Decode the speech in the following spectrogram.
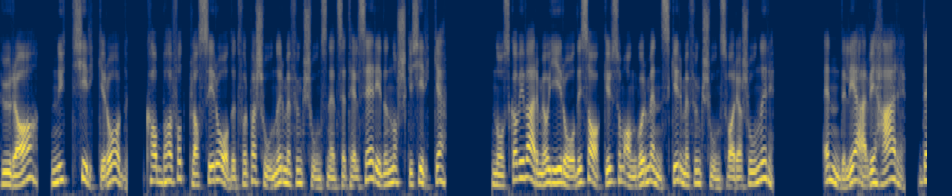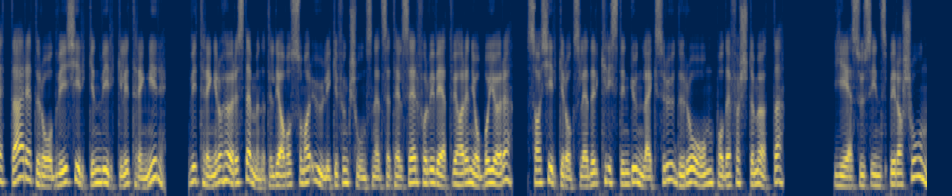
Hurra! Nytt kirkeråd. KAB har fått plass i Rådet for personer med funksjonsnedsettelser i Den norske kirke. Nå skal vi være med å gi råd i saker som angår mennesker med funksjonsvariasjoner. Endelig er vi her. Dette er et råd vi i kirken virkelig trenger. Vi trenger å høre stemmene til de av oss som har ulike funksjonsnedsettelser for vi vet vi har en jobb å gjøre, sa kirkerådsleder Kristin Gunnleiksrud Råom på det første møtet. Jesus-inspirasjon.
